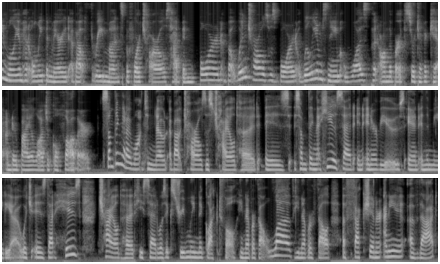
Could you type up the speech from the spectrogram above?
and William had only been married about three months before Charles had been born, but when Charles was born, William's name was put on the birth certificate under biological father. Something that I want to note about Charles's childhood is something that he has said in interviews and in the media, which is that his childhood, he said, was extremely neglectful. He never felt love, he never felt affection or any of that.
